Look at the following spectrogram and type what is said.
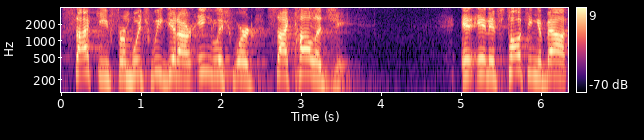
psyche from which we get our English word psychology. And, and it's talking about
